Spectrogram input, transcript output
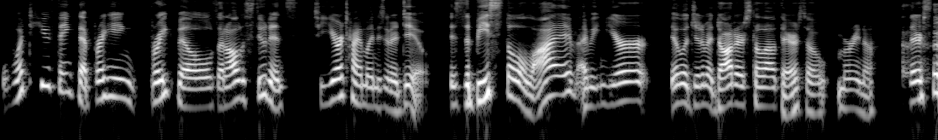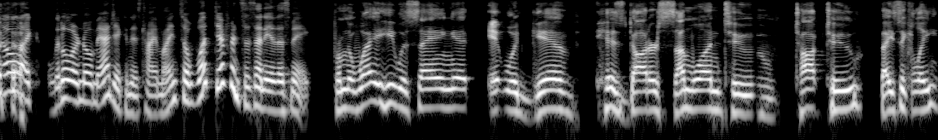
what do you think that bringing Brakebills and all the students to your timeline is going to do? Is the beast still alive? I mean, your illegitimate daughter is still out there, so Marina. There's still like little or no magic in his timeline. So what difference does any of this make? From the way he was saying it, it would give his daughter someone to talk to, basically.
